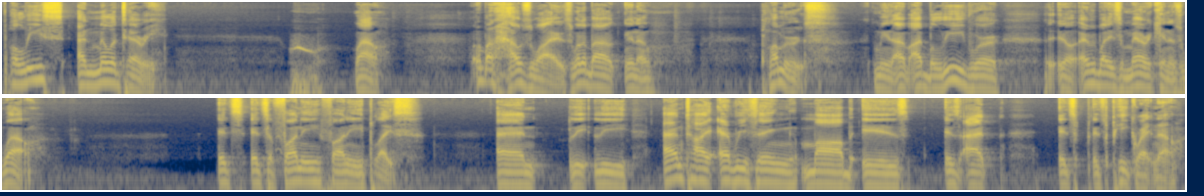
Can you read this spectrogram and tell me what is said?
police, and military. Whew. Wow. What about housewives? What about, you know, plumbers? I mean, I, I believe we're, you know, everybody's American as well. It's it's a funny, funny place, and the the anti everything mob is is at its its peak right now,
